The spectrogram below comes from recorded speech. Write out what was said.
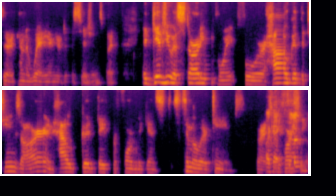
to kind of weigh in your decisions, but it gives you a starting point for how good the teams are and how good they've performed against similar teams, right? Okay, so, so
